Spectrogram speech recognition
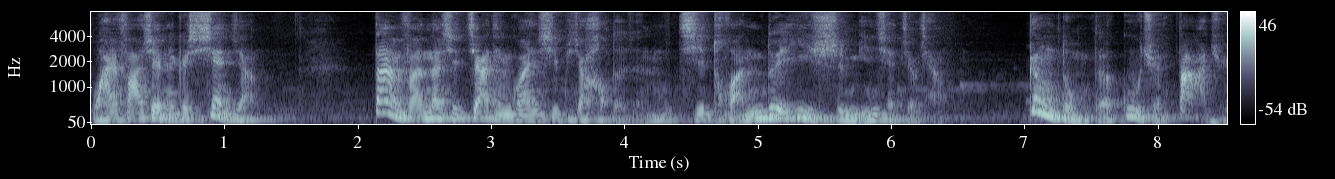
我还发现了一个现象：但凡那些家庭关系比较好的人，其团队意识明显较强，更懂得顾全大局。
